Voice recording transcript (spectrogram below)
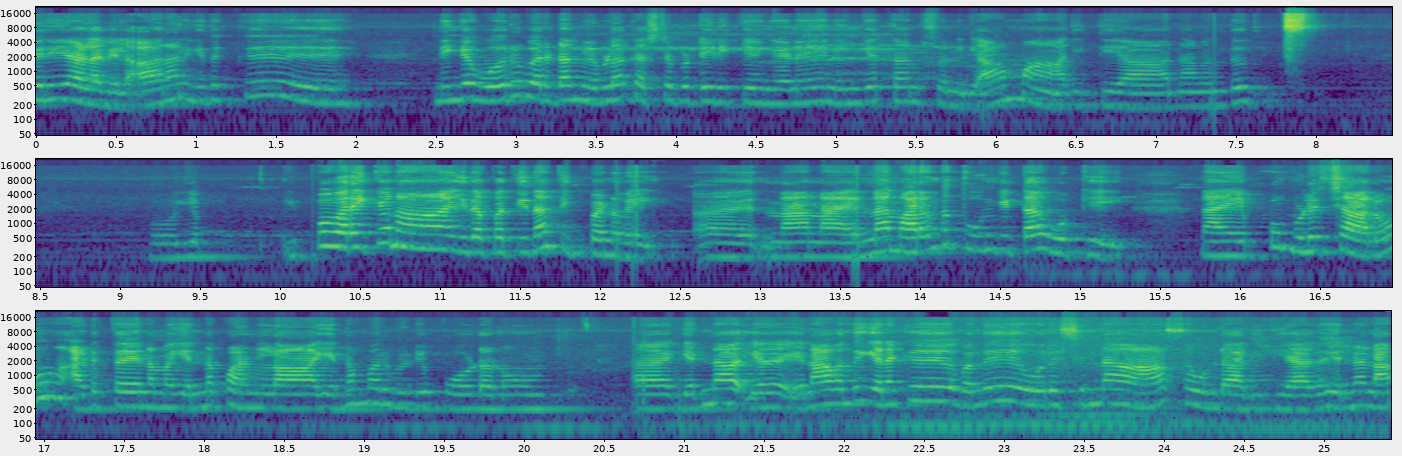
பெரிய அளவில். ஆனால் இதுக்கு நீங்கள் ஒரு வருடம் எவ்வளோ கஷ்டப்பட்டு இருக்கீங்கன்னு நீங்கள் தான் சொன்னீங்க. ஆமாம் ஆதித்யா நான் வந்து ஓ எப் இப்போ வரைக்கும் நான் இதை பற்றி தான் திங்க் பண்ணுவேன். நான் நான் என்ன மறந்து தூங்கிட்டா ஓகே. நான் எப்போ முழிச்சாலும் அடுத்த நம்ம என்ன பண்ணலாம் என்ன மாதிரி வீடியோ போடணும் என்ன நான் வந்து எனக்கு வந்து ஒரு சின்ன ஆசை உண்டு ஆதித்யா. அது என்னன்னா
